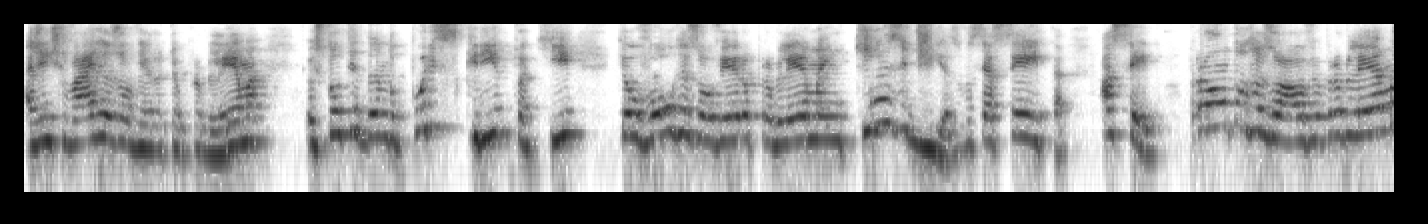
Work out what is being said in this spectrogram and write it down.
a gente vai resolver o teu problema, eu estou te dando por escrito aqui que eu vou resolver o problema em 15 dias. Você aceita? Aceito. Pronto, resolve o problema,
